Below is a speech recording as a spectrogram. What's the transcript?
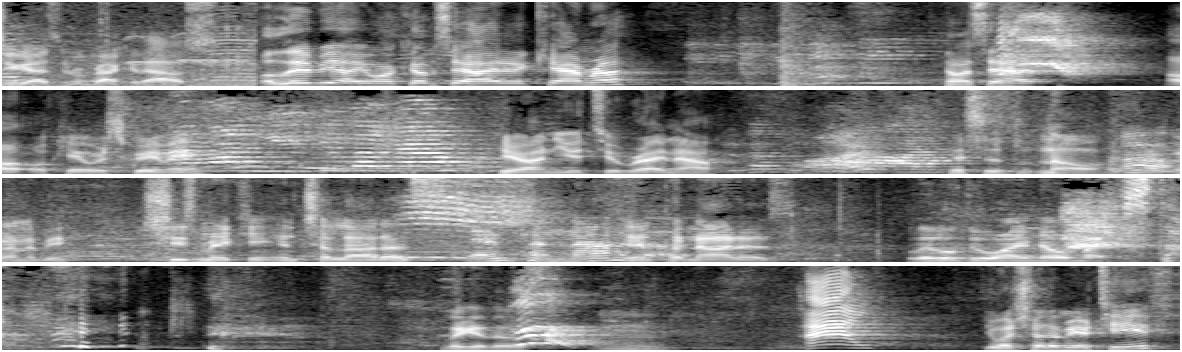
See you guys when we're back at the house. Olivia, you wanna come say hi to the camera? You wanna say hi? Oh, okay, we're screaming. On YouTube right now? You're on YouTube right now. Is this live? This is, no, you're gonna be. She's making enchiladas. Empanada. Empanadas. Little do I know my stuff. Look at those. Mm. Hi. You want to show them your teeth?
